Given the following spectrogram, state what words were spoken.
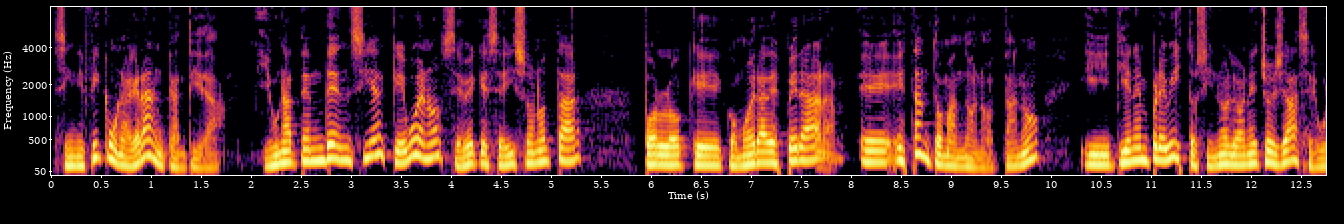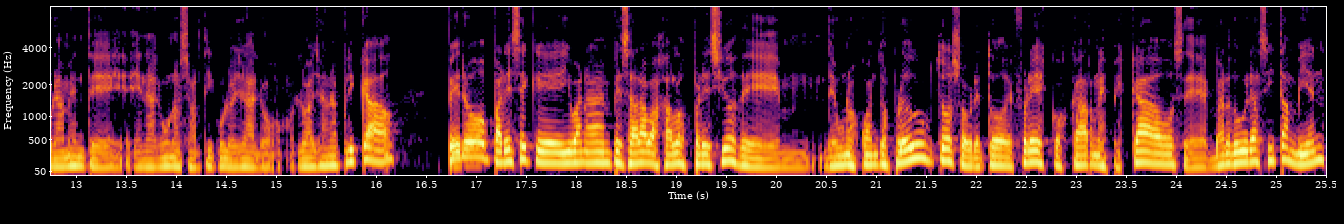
significa una gran cantidad y una tendencia que, bueno, se ve que se hizo notar, por lo que, como era de esperar, eh, están tomando nota, ¿no? Y tienen previsto, si no lo han hecho ya, seguramente en algunos artículos ya lo, lo hayan aplicado, pero parece que iban a empezar a bajar los precios de, unos cuantos productos, sobre todo de frescos, carnes, pescados, eh, verduras y también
